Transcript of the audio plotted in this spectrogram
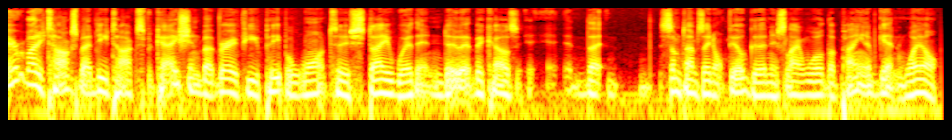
everybody talks about detoxification, but very few people want to stay with it and do it because eh, eh, that sometimes they don't feel good, and it's like, well, the pain of getting well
